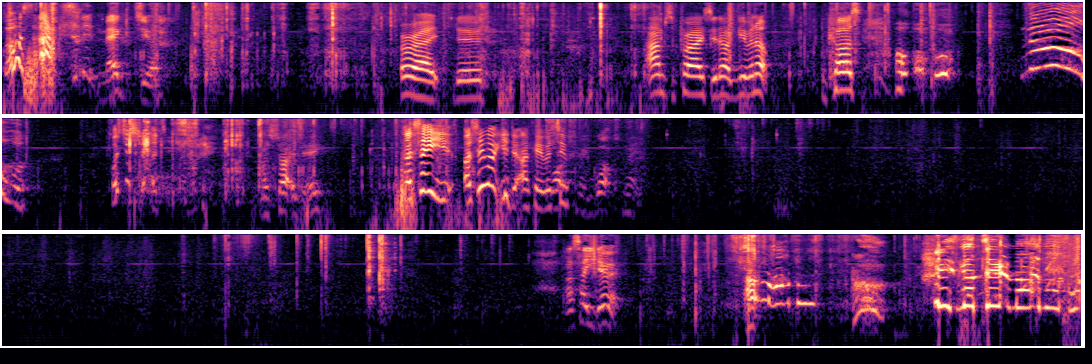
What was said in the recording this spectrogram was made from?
What was that? It megged you. Alright, dude. I'm surprised you're not giving up. Because. Oh, oh, oh. No! What's your strategy? My strategy. I see. I see what you do. Okay, let's see. Me, watch me. That's how you do it. Uh, marbles. He's got two marbles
